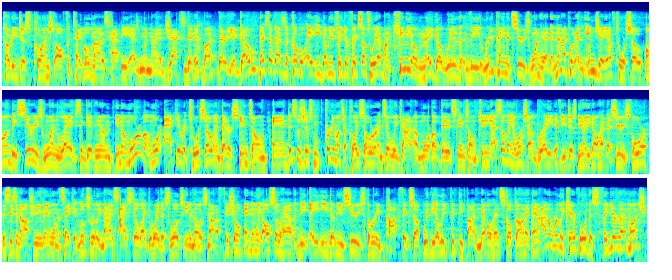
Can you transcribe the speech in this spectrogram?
Cody just plunged off the table. Not as happy as when Nia Jax did it, but there you go. Next up, guys, is a couple AEW figure fix-ups. We have my Kenny Omega with the repainted Series 1 head, and then I put an MJF torso on the Series 1 legs to give him, you know, more of a more accurate torso and better skin tone, and this was just pretty much a placeholder until we got a more updated skin tone Kenny. I still think it works out great if you just, you know, you don't have that Series 4. This is an option you may want to take. It looks really nice. I still like the way this looks, even though it's not official. And then we also have the AEW Series 3 Pac fix-up with the Elite 55 Neville head sculpt on it, and I don't really care for this figure that much.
